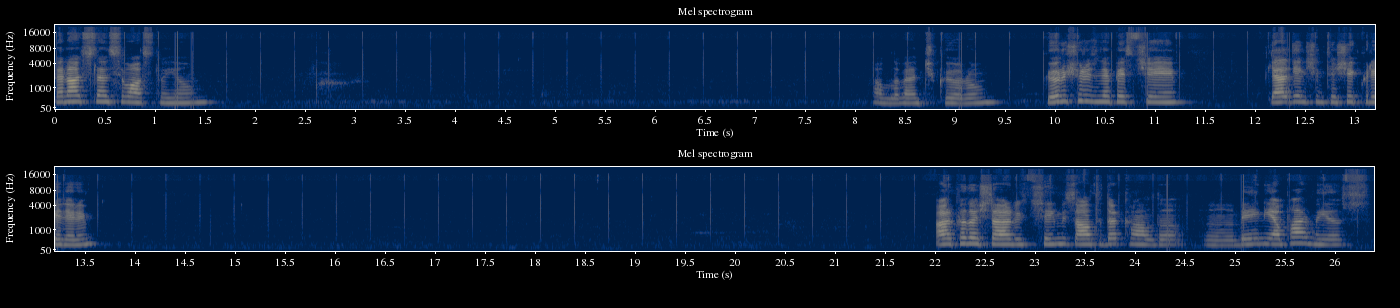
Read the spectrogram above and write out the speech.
Ben aslen Sivaslıyım. Abla ben çıkıyorum. Görüşürüz Nefesciğim. Geldiğin için teşekkür ederim. Arkadaşlar şeyimiz 6'da kaldı. Ee, Beğeni yapar mıyız?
